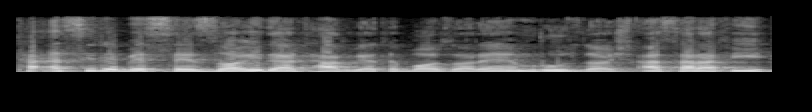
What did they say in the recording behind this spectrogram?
تأثیر به سزایی در تقویت بازار امروز داشت. از طرفی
